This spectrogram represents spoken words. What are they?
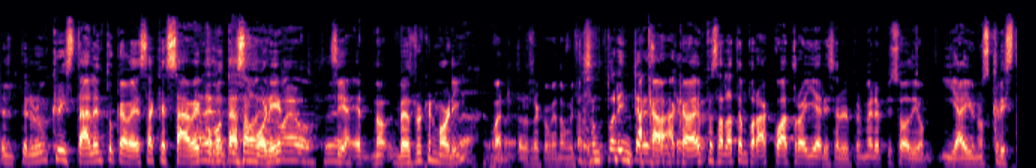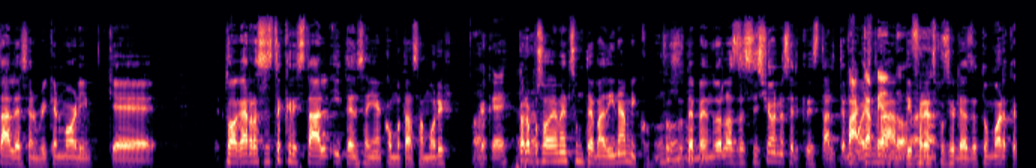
el tener un cristal en tu cabeza que sabe el cómo te vas a morir. nuevo, sí. Sí, eh, ¿no? ¿Ves Rick and Morty? No, bueno, te los recomiendo mucho. Está súper interesante. Acaba, acaba de empezar la temporada 4 ayer y salió el primer episodio y hay unos cristales en Rick and Morty que tú agarras este cristal y te enseña cómo te vas a morir. Ok. Pero pues obviamente es un tema dinámico. Entonces, Ujú, dependiendo de las decisiones, el cristal te Va muestra cambiando, diferentes ajá. posibilidades de tu muerte.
